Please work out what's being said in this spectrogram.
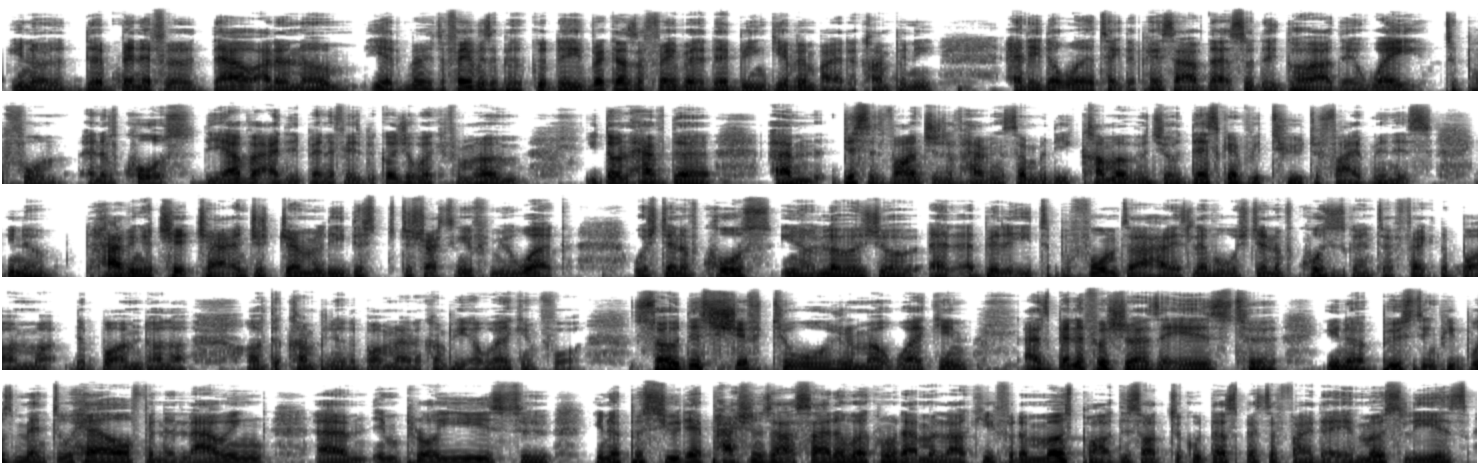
you know the benefit of doubt. I don't know. Yeah, maybe the favors a bit good. They recognize the favor that they're being given by the company, and they don't want to take the piss out of that, so they go out their way to perform. And of course, the other added benefit is because you're working from home, you don't have the um, disadvantage of having somebody come over to your desk every two to five minutes. You know, having a chit chat and just generally dis- distracting you from your work, which then of course you know lowers your ability to perform to the highest level, which then of course is going to affect the bottom the bottom dollar of the company or the bottom line of the company you're working for. So this shift towards remote working, as beneficial as it is to you know boosting people's mental health and allowing um, employees to you know pursue their passions outside of working with that malarkey, for the most part, this article does specify that it mostly is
